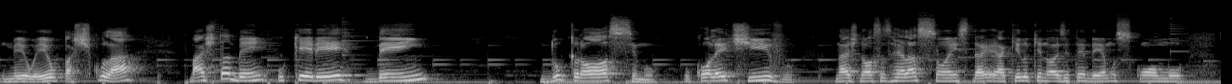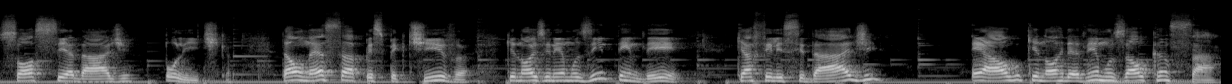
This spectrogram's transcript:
o meu eu particular, mas também o querer bem do próximo, o coletivo, nas nossas relações, daquilo que nós entendemos como sociedade política. Então, nessa perspectiva, que nós iremos entender que a felicidade é algo que nós devemos alcançar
